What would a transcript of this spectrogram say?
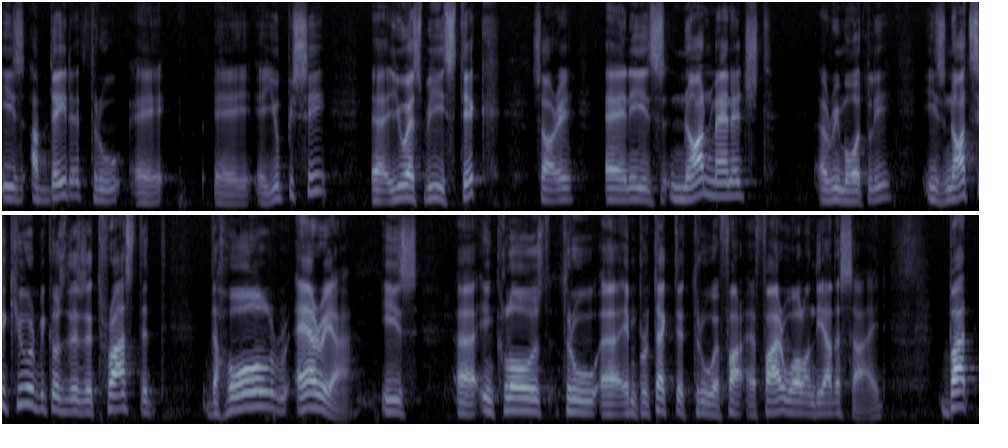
is updated through a, a, a UPC, a USB stick, sorry, and is not managed uh, remotely, is not secure because there's a trust that the whole area is uh, enclosed through uh, and protected through a, a, firewall on the other side. But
